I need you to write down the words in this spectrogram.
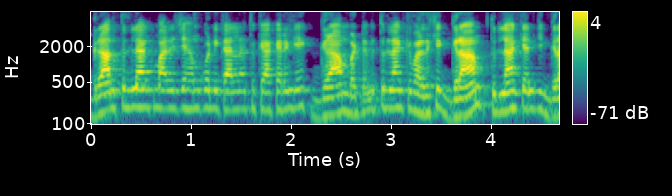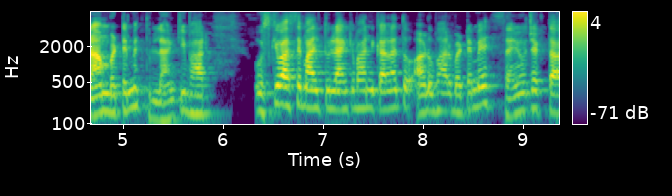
ग्राम तुल्यांक मान लीजिए हमको निकालना है तो क्या करेंगे? ग्राम बटे में तुल्यांक की भार। देखिए, ग्राम तुल्यांक यानी कि ग्राम बटे में तुल्यांक की भार। उसके बाद से मान तुल्यांक की भार निकालना तो अणुभार बटे में संयोजकता।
